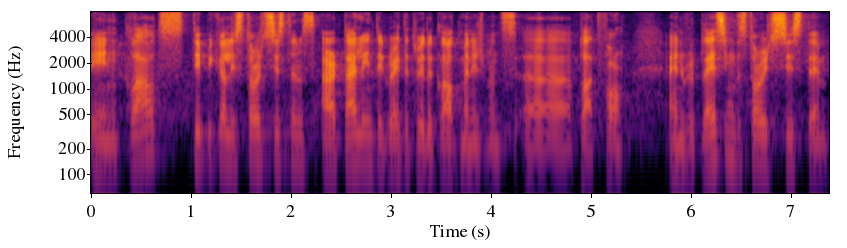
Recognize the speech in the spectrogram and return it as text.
In clouds, typically storage systems are tightly integrated with the cloud management uh, platform. And replacing the storage system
